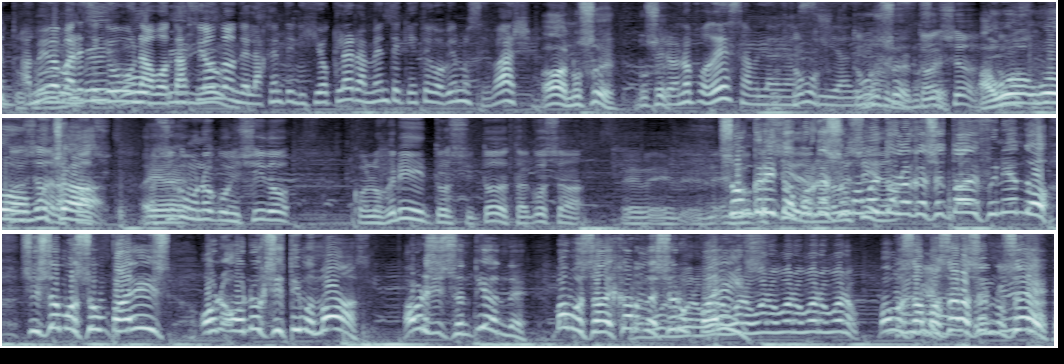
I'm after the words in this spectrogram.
gritos, a mí me parece que hubo una votación donde la gente eligió claramente que este gobierno se vaya. Ah, no sé, no sé. Pero no podés hablar Estamos, así. estamos No sé, no sé. Ah, hubo- hubo de mucha. Así eh, como no coincido con los gritos y toda esta cosa. eh, eh, Son gritos porque es un momento en el que se está definiendo si somos un país o no, o no existimos más. A ver si se entiende. Vamos a dejar Bueno, de ser bueno, un bueno, país. Bueno, bueno, bueno, bueno, bueno. Vamos a pasar a ser, no sé, tranquilidad.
